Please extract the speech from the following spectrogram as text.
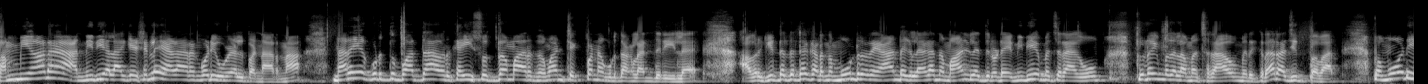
கம்மியான நிதி அலாகேஷனில் ஏழாயிரம் கோடி ஊழல் பண்ணாருன்னா நிறைய கொடுத்து பார்த்தா அவர் கை சுத்தமாக இருக்குமான்னு செக் பண்ண கொடுத்தாங்களான்னு தெரியல. அவர் கிட்டத்தட்ட கடந்த மூன்றரை ஆண்டுகளாக அந்த மாநிலத்தினுடைய நிதியமைச்சராகவும் துணை முதலமைச்சராகவும் இருக்கிறார் அஜித் பவார். இப்போ மோடி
